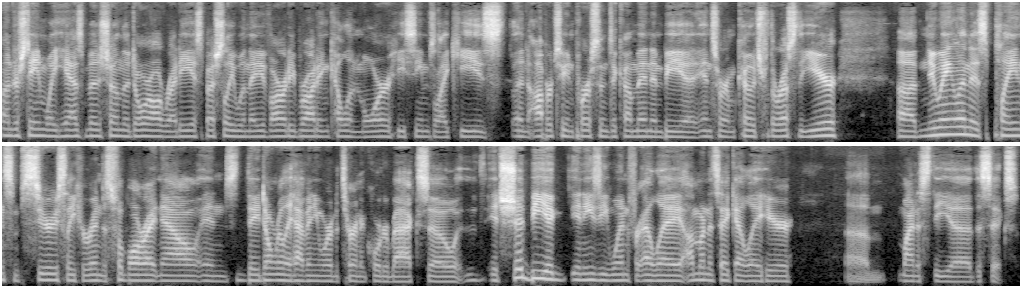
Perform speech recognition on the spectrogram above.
understand why he has been shown the door already, especially when they've already brought in Kellen Moore. He seems like he's an opportune person to come in and be an interim coach for the rest of the year. Uh, New England is playing some seriously horrendous football right now, and they don't really have anywhere to turn a quarterback. So it should be a, an easy win for LA. I'm going to take LA here, um, minus the uh, the six.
